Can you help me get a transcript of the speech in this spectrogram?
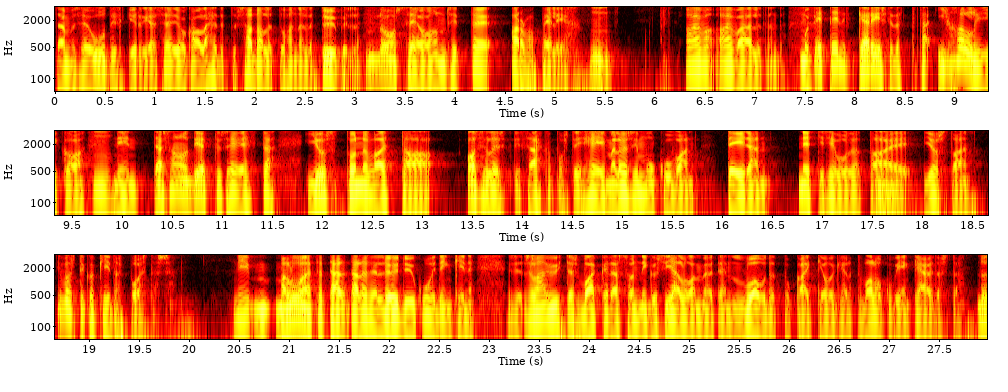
tämmöiseen uutiskirjeeseen, joka on lähetetty sadalle tuhannelle tyypille. No se on sitten arvapeliä. Mm. Aivan, aivan älytöntä. Mutta ettei nyt kärjistetä tätä ihan liikaa, mm. niin tässä on tietty se, että jos tonne laittaa asiallisesti sähköpostiin, hei mä löysin mun kuvan teidän nettisivuilta tai mm. jostain, niin voisitteko kiitos poistaa sen? Niin mä luulen, että täl- tällaisen löytyy kuitenkin sellainen yhteys, vaikka tässä on niin sielua myöten luovutettu kaikki oikeudet valokuvien käytöstä. No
